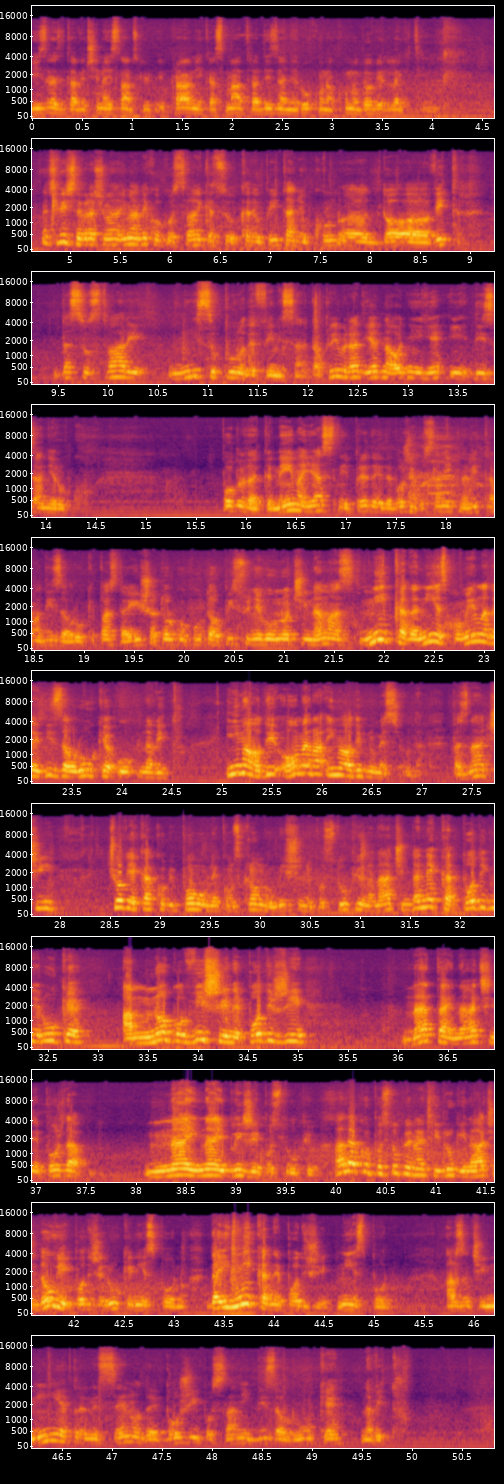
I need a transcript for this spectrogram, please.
izrazita većina islamskih pravnika smatra dizanje ruku na kunu dovi legitimno. Znači, vi ste, braći, ima nekoliko stvari kad, su, kad je u pitanju kun, e, do, e, vitr, da su stvari nisu puno definisane. Pa primjer radi jedna od njih je i dizanje ruku. Pogledajte, nema jasni predaj da je Boži poslanik na vitrama dizao ruke. Pasta, Iša toliko puta opisuje njegov noćni namaz. Nikada nije spomenula da je dizao ruke u, na vitru. Ima od Omera, ima od Ibnu Mesuda. Pa znači, čovjek kako bi pomog nekom skromnom mišljenju postupio na način da nekad podigne ruke, a mnogo više ne podiži, na taj način je možda naj, najbliže postupio. Ali ako je postupio na neki drugi način, da uvijek podiže ruke, nije sporno. Da ih nikad ne podiže, nije sporno ali znači nije preneseno da je Boži poslanik dizao ruke na vitru.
